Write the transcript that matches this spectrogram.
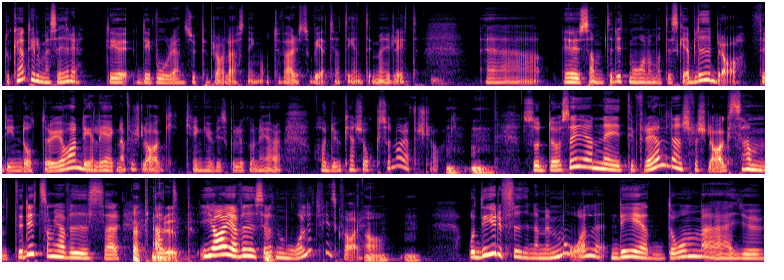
då kan jag till och med säga det. det. Det vore en superbra lösning och tyvärr så vet jag att det inte är möjligt. Uh, jag är samtidigt mån om att det ska bli bra för din dotter och jag har en del egna förslag kring hur vi skulle kunna göra. Har du kanske också några förslag? Mm, mm. Så då säger jag nej till förälderns förslag samtidigt som jag visar Öppnar att, upp. Ja, jag visar mm. att målet finns kvar. Ja, mm. och det är det fina med mål, det är att de är ju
